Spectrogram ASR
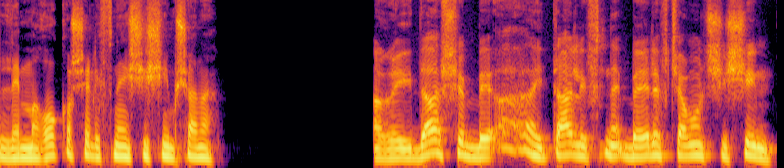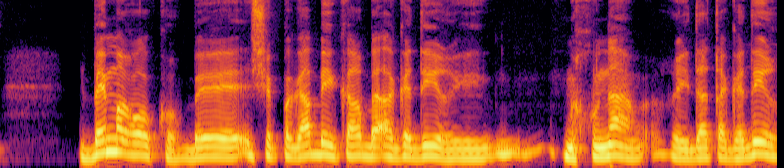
למרוקו של לפני 60 שנה. הרעידה שהייתה לפני, ב-1960 במרוקו, שפגעה בעיקר באגדיר, היא מכונה רעידת אגדיר,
